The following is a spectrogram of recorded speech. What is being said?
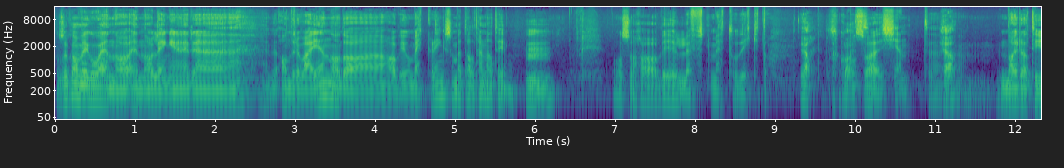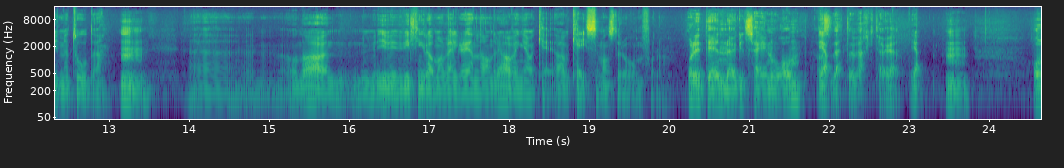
Og Så kan vi gå enda, enda lenger eh, andre veien, og da har vi jo mekling som et alternativ. Mm. Og så har vi løftmetodikk, da. Ja, Som akkurat. også er kjent. eh, Ja. Narrativ metode. Mm. Uh, og da, i hvilken grad man velger det ene eller andre, er avhengig av, av caset man står overfor. da. Og det er det Nøgd sier noe om, altså Ja. dette verktøyet. Ja. Og,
